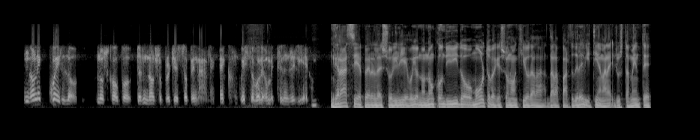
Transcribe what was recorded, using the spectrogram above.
non è quello lo scopo del nostro processo penale. Ecco, questo volevo mettere in rilievo. Grazie per il suo rilievo. Io non, non condivido molto perché sono anch'io dalla, dalla, parte delle vittime, ma lei giustamente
